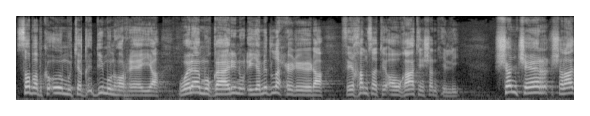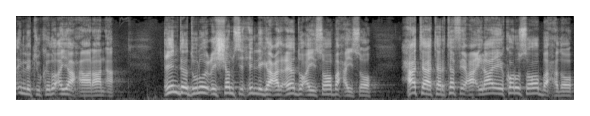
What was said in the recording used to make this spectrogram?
Sababka oo mutaqadimun horreeya walaa muqaarinun iyo mid la xidhiidha fii khamsati awqaatin shan xilli. Shan jeer shalaad in la tukado ayaa xaaraan ah. Cinda duluuci shamsi xilliga cadceeddu ay soo baxayso xataa tartafica ilaa ay kor u soo baxdo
